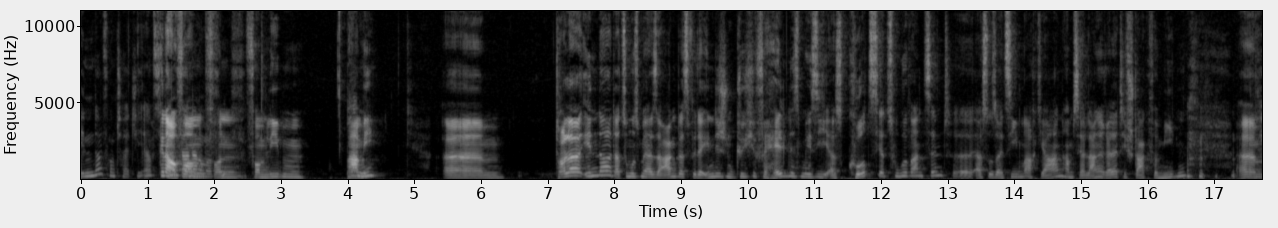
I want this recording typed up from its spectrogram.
Inder, vom Chai Chi erzählen. Genau, vom, von, vom lieben Pami. Ähm, toller Inder. Dazu muss man ja sagen, dass wir der indischen Küche verhältnismäßig erst kurz ja zugewandt sind. Äh, erst so seit sieben, acht Jahren. Haben es ja lange relativ stark vermieden. ähm,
